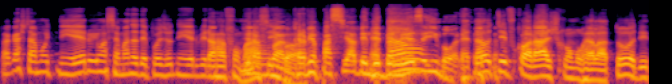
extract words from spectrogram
para gastar muito dinheiro e uma semana depois o dinheiro virava fumaça virava, O cara vinha passear, vender então, beleza e ir embora. Então eu tive coragem como relator de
